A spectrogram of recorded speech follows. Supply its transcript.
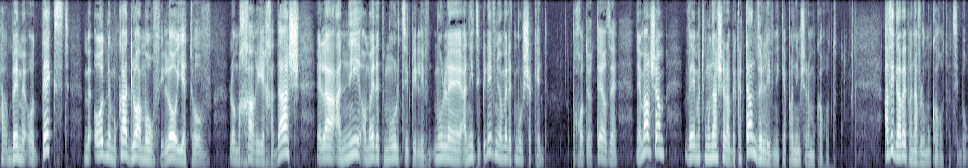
הרבה מאוד טקסט, מאוד ממוקד, לא אמורפי, לא יהיה טוב, לא מחר יהיה חדש, אלא אני עומדת מול ציפי לבני, מול, אה, אני ציפי לבני עומדת מול שקד. פחות או יותר, זה נאמר שם, ועם התמונה שלה בקטן ולבני, כי הפנים שלה מוכרות. אבי גבאי פניו לא מוכרות בציבור.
